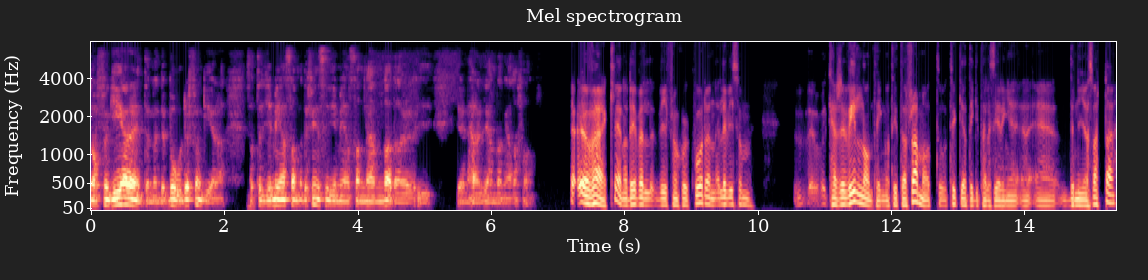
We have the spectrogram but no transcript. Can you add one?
de fungerar inte men det borde fungera. Så att det, gemensamma, det finns en gemensam nämnare där i, i den här agendan i alla fall. Ja, verkligen, och det är väl vi från sjukvården, eller vi som kanske vill någonting och tittar framåt och tycker att digitalisering är, är det nya svarta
